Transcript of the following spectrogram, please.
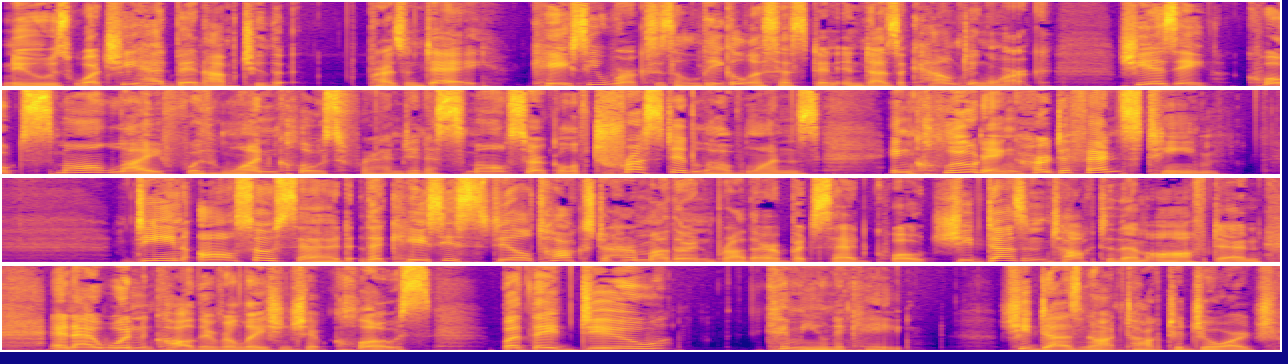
News what she had been up to the present day. Casey works as a legal assistant and does accounting work. She has a quote small life with one close friend and a small circle of trusted loved ones, including her defense team. Dean also said that Casey still talks to her mother and brother, but said, quote, she doesn't talk to them often, and I wouldn't call their relationship close, but they do communicate. She does not talk to George.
